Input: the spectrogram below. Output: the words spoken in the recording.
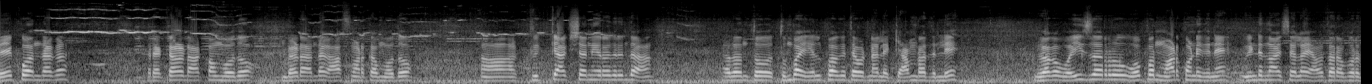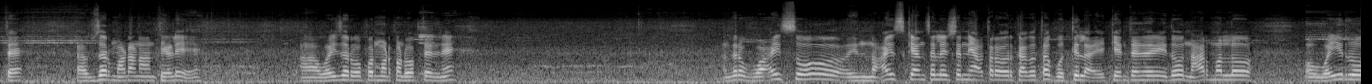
ಬೇಕು ಅಂದಾಗ ರೆಕಾರ್ಡ್ ಹಾಕೊಬೋದು, ಬೇಡ ಅಂದಾಗ ಆಫ್ ಮಾಡ್ಕೊಬೋದು. ಕ್ವಿಕ್ ಆ್ಯಕ್ಷನ್ ಇರೋದ್ರಿಂದ ಅದಂತೂ ತುಂಬ ಹೆಲ್ಪ್ ಆಗುತ್ತೆ ಒಟ್ಟಿನಲ್ಲಿ ಕ್ಯಾಮ್ರಾದಲ್ಲಿ ಇವಾಗ ವೈಸರು ಓಪನ್ ಮಾಡ್ಕೊಂಡಿದ್ದೀನಿ. ವಿಂಡ್ ನಾಯ್ಸ್ ಎಲ್ಲ ಯಾವ ಥರ ಬರುತ್ತೆ ಅಬ್ಸರ್ವ್ ಮಾಡೋಣ ಅಂಥೇಳಿ ವೈಸರ್ ಓಪನ್ ಮಾಡ್ಕೊಂಡು ಹೋಗ್ತಾಯಿದ್ದೀನಿ ಅಂದರೆ ವಾಯ್ಸು ನಾಯ್ಸ್ ಕ್ಯಾನ್ಸಲೇಷನ್ ಯಾವ ಥರ ವರ್ಕ್ ಆಗುತ್ತೋ ಗೊತ್ತಿಲ್ಲ. ಏಕೆಂತಂದರೆ ಇದು ನಾರ್ಮಲ್ಲು ವೈರು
